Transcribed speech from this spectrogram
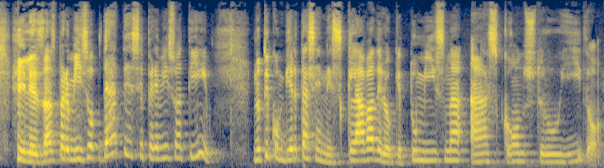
y les das permiso, date ese permiso a ti. No te conviertas en esclava de lo que tú misma has construido.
